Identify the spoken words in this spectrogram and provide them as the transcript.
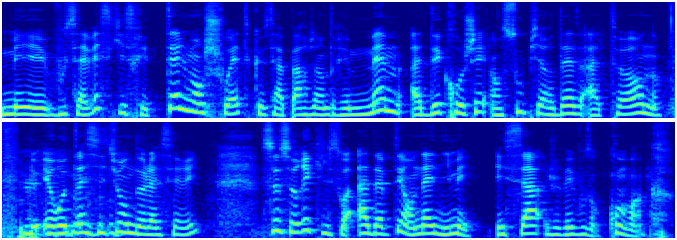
Mais vous savez ce qui serait tellement chouette que ça parviendrait même à décrocher un soupir d'aise à Thorne, le héros taciturne de la série Ce serait qu'il soit adapté en animé. Et ça, je vais vous en convaincre.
